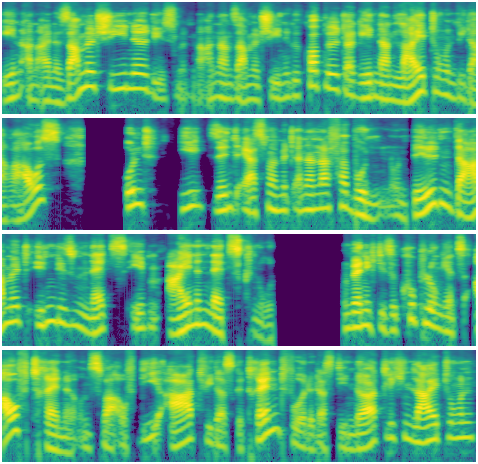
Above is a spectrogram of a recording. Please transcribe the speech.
gehen an eine Sammelschiene, die ist mit einer anderen Sammelschiene gekoppelt, da gehen dann Leitungen wieder raus und die sind erstmal miteinander verbunden und bilden damit in diesem Netz eben einen Netzknoten. Und wenn ich diese Kupplung jetzt auftrenne, und zwar auf die Art, wie das getrennt wurde, dass die nördlichen Leitungen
